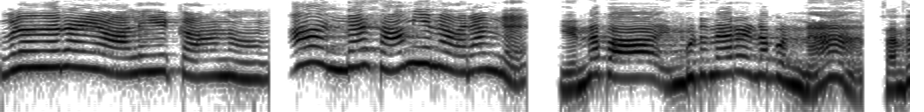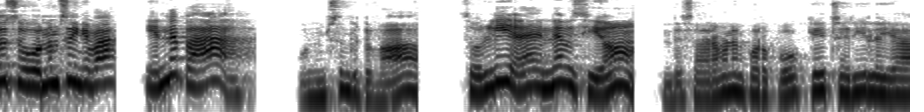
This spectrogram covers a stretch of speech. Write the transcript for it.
இவ்வளவு நேரம் என் ஆளையே காணோம். ஆ இந்த சாமி என்ன வராங்க. என்னப்பா இம்புட்டு நேரம் என்ன பண்ண? சந்தோஷம் ஒரு நிமிஷம் இங்க வா. என்னப்பா? ஒரு நிமிஷம் கிட்ட வா. சொல்லிய என்ன விஷயம்? இந்த சரவணன் போற போக்கே சரியில்லையா?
